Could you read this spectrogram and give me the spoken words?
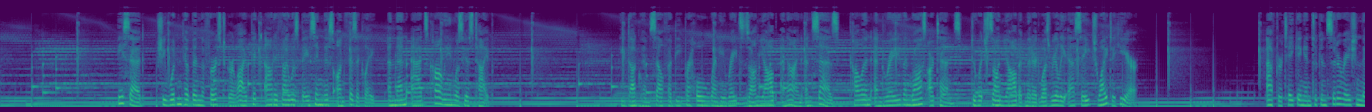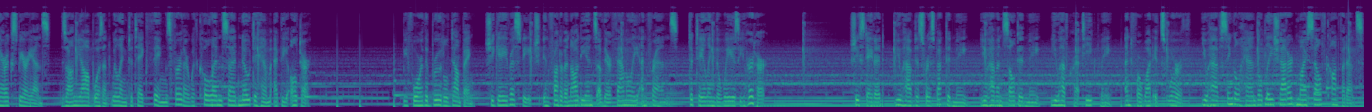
He said, she wouldn't have been the first girl I picked out if I was basing this on physically, and then adds Colleen was his type. He dug himself a deeper hole when he rates Zanab a 9 and says, Colleen and Raven Ross are 10s, to which Zanab admitted was really shy to hear. After taking into consideration their experience, Zanab wasn't willing to take things further with Cole and said no to him at the altar. Before the brutal dumping, she gave a speech in front of an audience of their family and friends, detailing the ways he hurt her. She stated, You have disrespected me, you have insulted me, you have critiqued me, and for what it's worth, you have single-handedly shattered my self-confidence.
